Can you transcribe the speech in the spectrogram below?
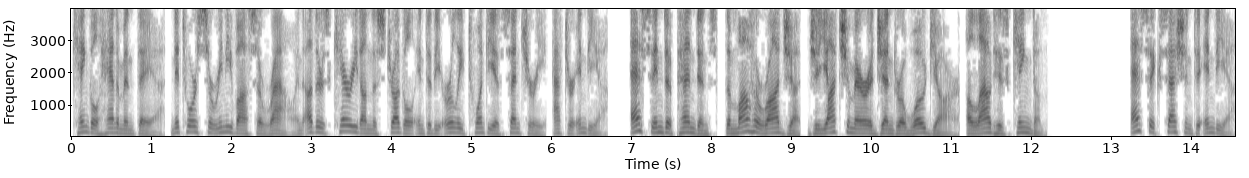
Kengal Hanumanthaya, Nittur Srinivasa Rao, and others carried on the struggle into the early 20th century. After India S independence, the Maharaja, Jayachamarajendra Wodyar, allowed his kingdom's accession to India.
